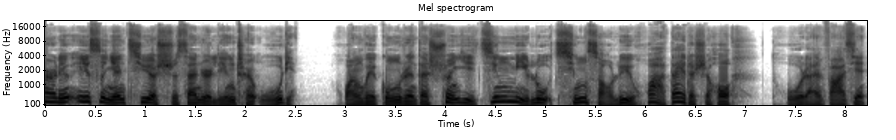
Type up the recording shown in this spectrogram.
二零一四年七月十三日凌晨五点，环卫工人在顺义精密路清扫绿化带的时候，突然发现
